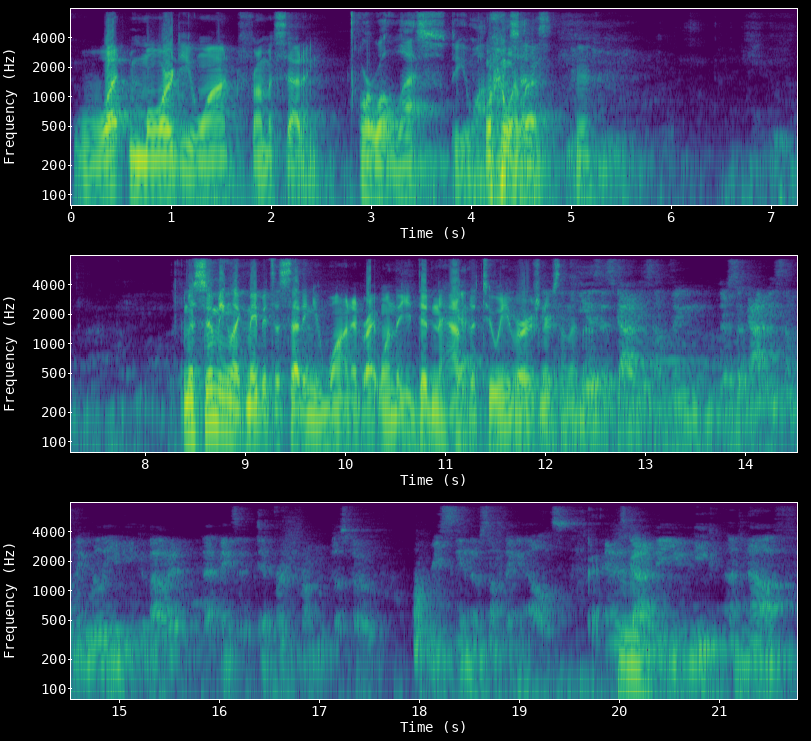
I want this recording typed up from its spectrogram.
what more do you want from a setting? Or what less do you want? Or what setting? less? Yeah. I'm assuming like maybe it's a setting you wanted, right? One that you didn't have Yeah. the 2e version or something Key like it's gotta be something, there's gotta be something really unique about it that makes it different from just a reskin of something else. Okay. And it's hmm. gotta be unique enough,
